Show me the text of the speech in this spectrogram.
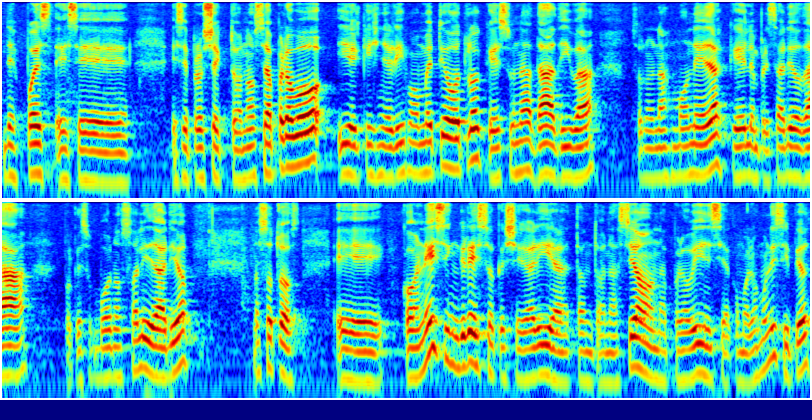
Después ese, ese proyecto no se aprobó y el kirchnerismo metió otro que es una dádiva, son unas monedas que el empresario da porque es un bono solidario. Nosotros eh, con ese ingreso que llegaría tanto a Nación, a provincia como a los municipios,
